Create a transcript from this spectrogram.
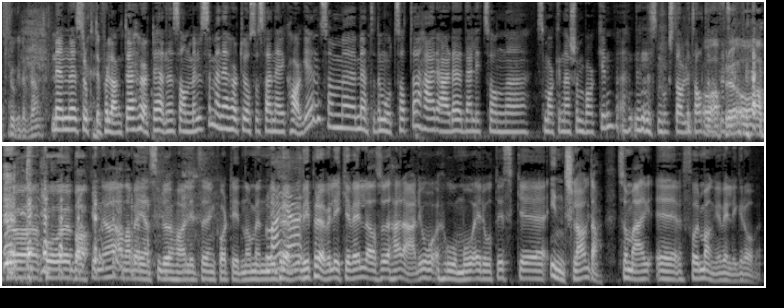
Strukket det for langt. Men strukket det for langt. Jeg hørte hennes anmeldelse, men jeg hørte jo også Stein Erik Hagen, som mente det motsatte. Her er det, det er litt sånn uh, smaken er som baken. Nesten bokstavelig talt. Og apropos baken, ja. Anna B. Jensen, du har litt en kort tid nå, men vi prøver, vi prøver likevel. Altså, her er det jo homoerotisk innslag, da, som er for mange veldig grove.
